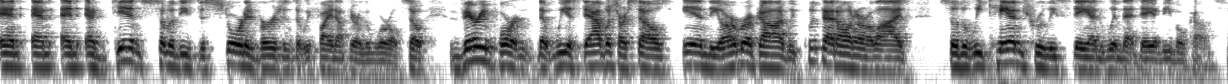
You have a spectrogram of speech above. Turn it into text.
and and and against some of these distorted versions that we find out there in the world. So very important that we establish ourselves in the armor of God. We put that on our lives so that we can truly stand when that day of evil comes.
